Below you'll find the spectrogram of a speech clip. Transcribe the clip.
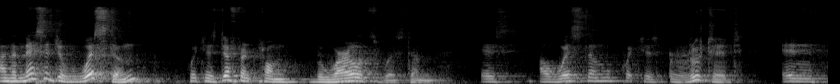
And the message of wisdom, which is different from the world's wisdom, is a wisdom which is rooted in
